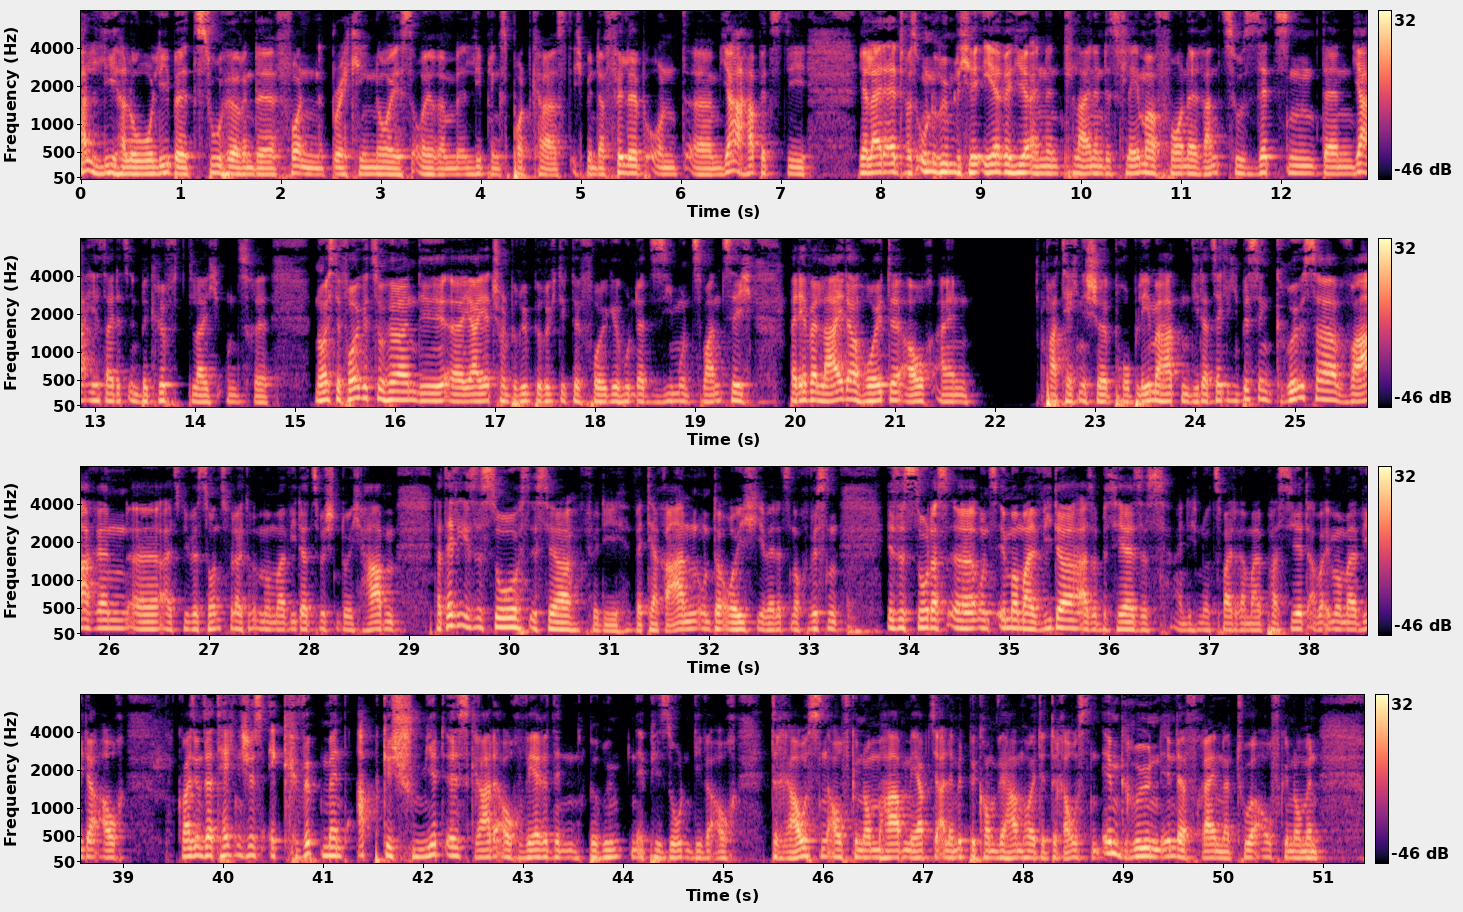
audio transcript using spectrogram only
Hallo, liebe Zuhörende von Breaking Noise, eurem Lieblingspodcast. Ich bin der Philipp und ähm, ja, habe jetzt die ja leider etwas unrühmliche Ehre, hier einen kleinen Disclaimer vorne ranzusetzen, denn ja, ihr seid jetzt im Begriff, gleich unsere neueste Folge zu hören, die äh, ja jetzt schon berühmt-berüchtigte Folge 127, bei der wir leider heute auch ein paar technische Probleme hatten, die tatsächlich ein bisschen größer waren, äh, als wie wir sonst vielleicht auch immer mal wieder zwischendurch haben. Tatsächlich ist es so, es ist ja für die Veteranen unter euch, ihr werdet es noch wissen, ist es so, dass äh, uns immer mal wieder, also bisher ist es eigentlich nur zwei, dreimal passiert, aber immer mal wieder auch quasi unser technisches Equipment abgeschmiert ist, gerade auch während den berühmten Episoden, die wir auch draußen aufgenommen haben. Ihr habt ja alle mitbekommen, wir haben heute draußen im Grünen, in der freien Natur aufgenommen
